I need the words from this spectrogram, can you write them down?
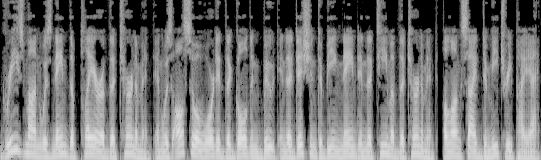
Griezmann was named the player of the tournament and was also awarded the Golden Boot in addition to being named in the team of the tournament, alongside Dimitri Payet.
